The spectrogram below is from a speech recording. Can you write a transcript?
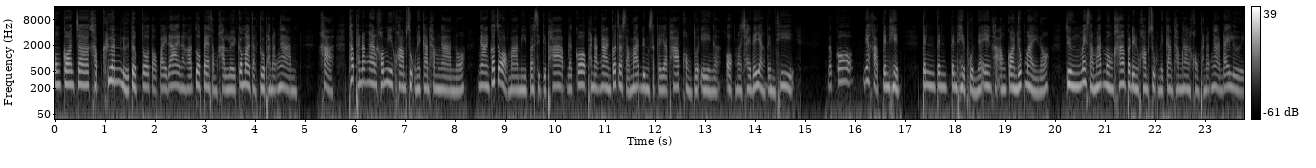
องค์กรจะขับเคลื่อนหรือเติบโตต่อไปได้นะคะ ตัวแปรสำคัญเลยก็มาจากตัวพนักงานค่ะ ถ้าพนักงานเขามีความสุขในการทำงานเนาะงานก็จะออกมามีประสิทธิภาพ แล้วก็พนักงานก็จะสามารถดึงศักยภาพของตัวเองอะออกมาใช้ได้อย่างเต็มที่ แล้วก็เนี่ยค่ะเป็นเหตุเป็นเป็นเป็นเหตุผลเนี่ยเองค่ะ องค์กรยกใหม่เนาะจึงไม่สามารถมองข้ามประเด็นความสุขในการทำงานของพนักงานได้เลย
